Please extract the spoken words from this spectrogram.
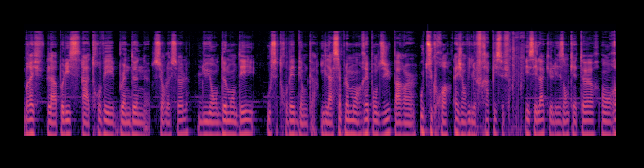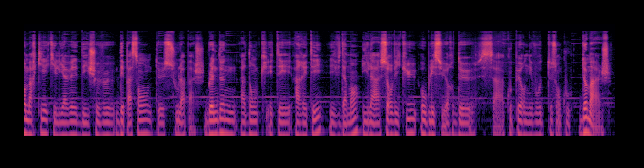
Bref, la police a trouvé Brandon sur le sol, lui ont demandé où se trouvait Bianca. Il a simplement répondu par un Où tu crois? Et j'ai envie de le frapper ce f... Et c'est là que les enquêteurs ont remarqué qu'il y avait des cheveux dépassant de sous la pâche. Brandon a donc été arrêté, évidemment. Il a survécu aux blessures de sa coupure au niveau de son cou. Dommage.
